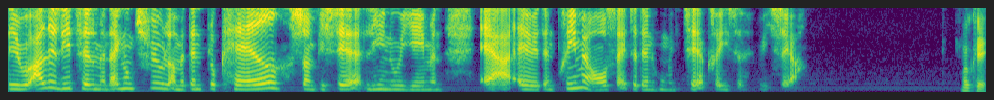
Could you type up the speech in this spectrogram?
det er jo aldrig lige til, men der er ikke nogen tvivl om, at den blokade, som vi ser lige nu i Yemen, er øh, den primære årsag til den humanitære krise, vi ser. Okay.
